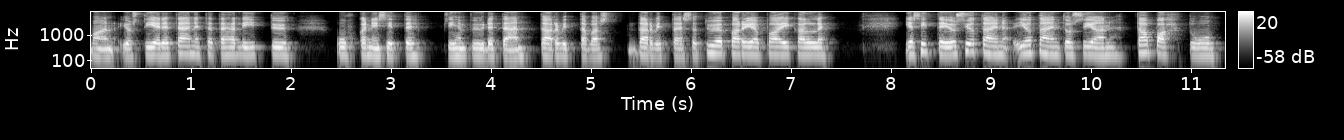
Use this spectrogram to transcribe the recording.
vaan jos tiedetään, että tähän liittyy uhka, niin sitten siihen pyydetään tarvittaessa työparia paikalle. Ja sitten jos jotain, jotain tosiaan tapahtuu,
